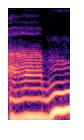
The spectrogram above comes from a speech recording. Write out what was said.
ハム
